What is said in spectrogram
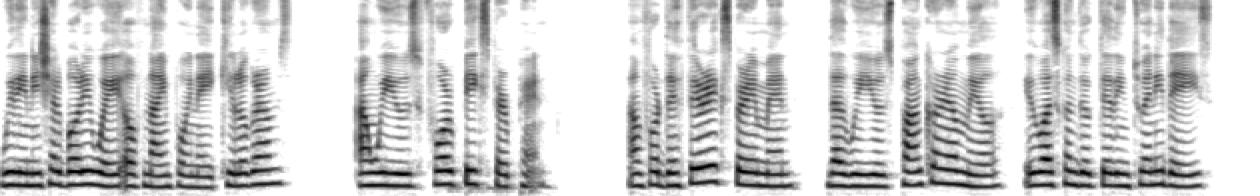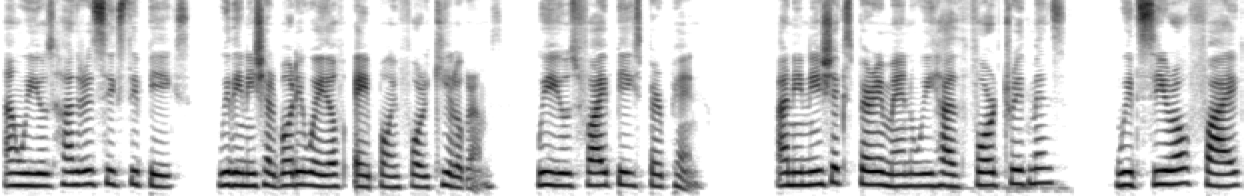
with initial body weight of 9.8 kilograms, and we used 4 pigs per pen. And for the third experiment that we used palm kernel meal, it was conducted in 20 days, and we used 160 pigs with initial body weight of 8.4 kilograms. We used 5 pigs per pen. And in each experiment, we had four treatments with 0, 5,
